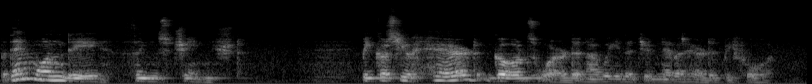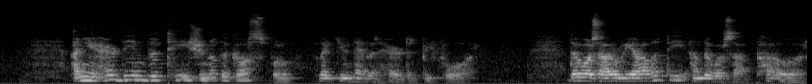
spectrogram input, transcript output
But then one day things changed. Because you heard God's word in a way that you'd never heard it before. And you heard the invitation of the gospel like you never heard it before. There was a reality and there was a power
